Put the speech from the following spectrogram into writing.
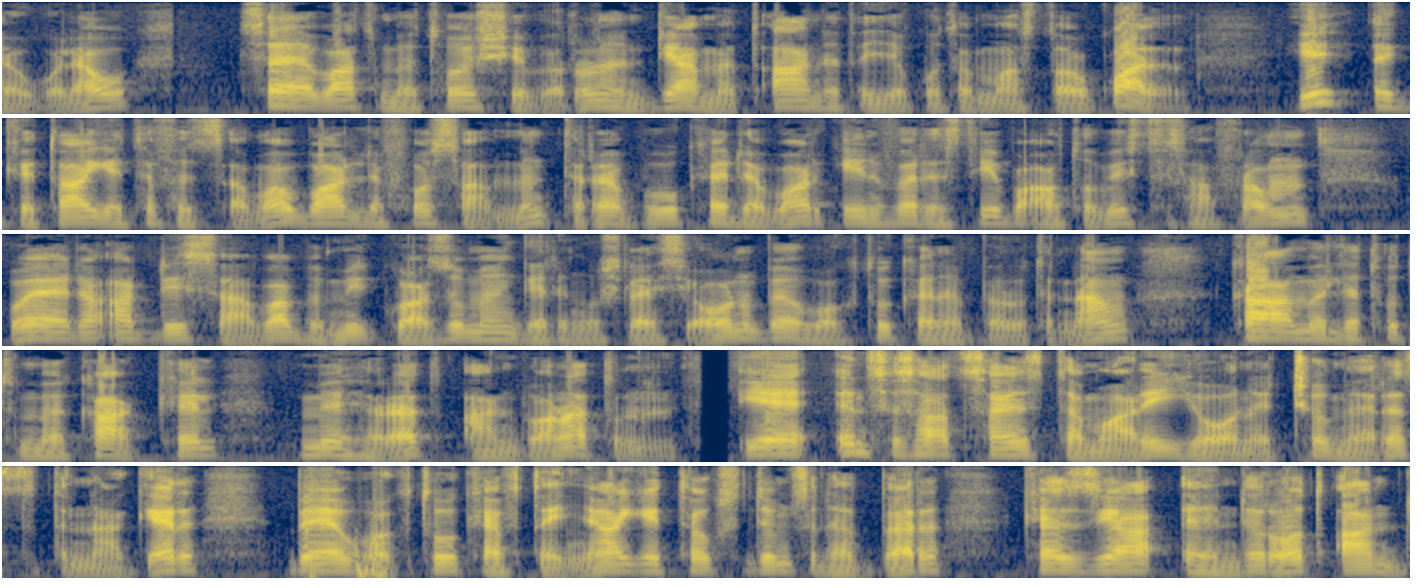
ደውለው 700 ሺህ ብሩን እንዲያመጣ እንደጠየቁትም አስታውቋል። ይህ እገታ የተፈጸመው ባለፈው ሳምንት ረቡዕ ከደባርቅ ዩኒቨርሲቲ በአውቶቡስ ተሳፍረው ወደ አዲስ አበባ በሚጓዙ መንገደኞች ላይ ሲሆን በወቅቱ ከነበሩትና ካመለጡት መካከል ምህረት አንዷ ናት። የእንስሳት ሳይንስ ተማሪ የሆነችው ምህረት ስትናገር በወቅቱ ከፍተኛ የተኩስ ድምፅ ነበር። ከዚያ እንድሮጥ አንድ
